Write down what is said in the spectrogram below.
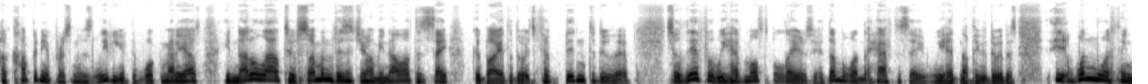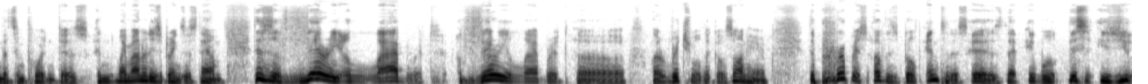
accompany a person who's leaving. You have to walk them out of your house. You're not allowed to, if someone visits your home, you're not allowed to say goodbye at the door. It's forbidden to do that. So therefore, we have multiple layers here. Number one, they have to say we had nothing to do with this. It, one more thing that's important is, and Maimonides brings this down. This is a very elaborate, a very elaborate uh, uh, ritual that goes on here the purpose of this built into this is that it will this is you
